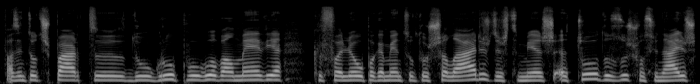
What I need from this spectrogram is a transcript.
Fazem todos parte do grupo Global Média que falhou o pagamento dos salários deste mês a todos os funcionários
